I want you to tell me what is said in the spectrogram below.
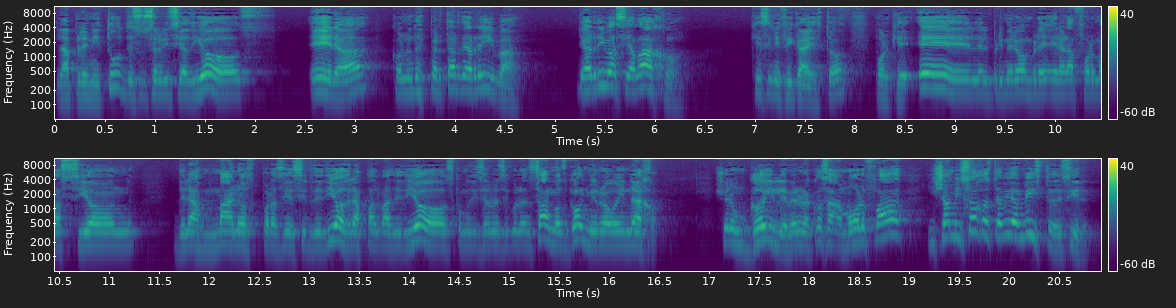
la plenitud de su servicio a Dios era con un despertar de arriba, de arriba hacia abajo. ¿Qué significa esto? Porque él, el primer hombre, era la formación de las manos, por así decir, de Dios, de las palmas de Dios, como dice el versículo en Salmos, Gol mi robo Yo era un goyle, era una cosa amorfa, y ya mis ojos te habían visto. Es decir,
